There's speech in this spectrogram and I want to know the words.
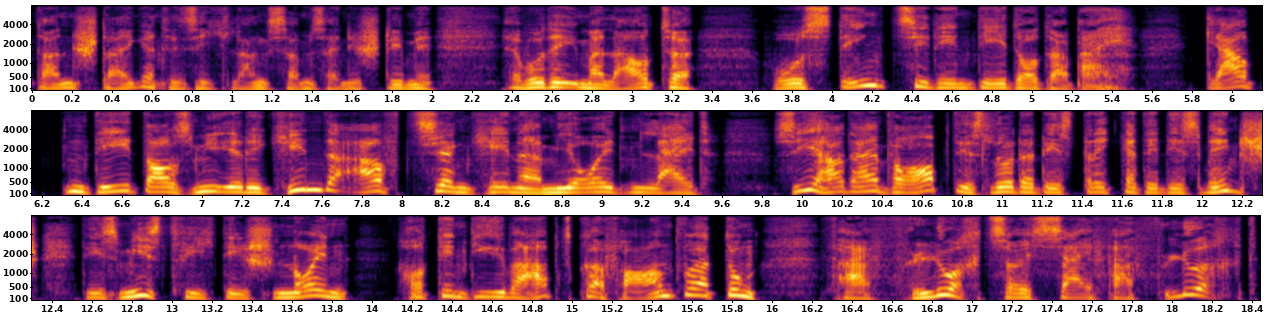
Dann steigerte sich langsam seine Stimme. Er wurde immer lauter. Was denkt sie denn die da dabei? Glaubten die, dass mir ihre Kinder aufziehen können, mir alten Leid? Sie hat einfach ab, das Luder, das Dreckerte, das Mensch, das Mistviech, das Schneuen. Hat denn die überhaupt keine Verantwortung? Verflucht soll es sei, verflucht,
